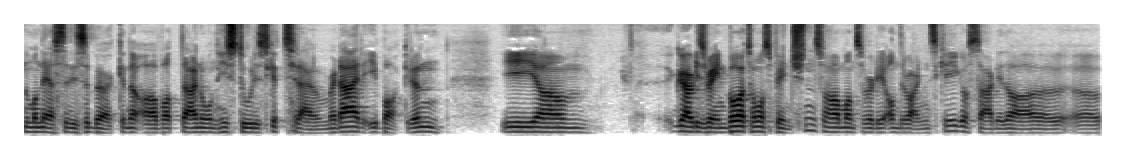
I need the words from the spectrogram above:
når man leser disse bøkene, av at det er noen historiske traumer der i bakgrunnen. I um, Gravity's Rainbow av Thomas Pynchon så har man selvfølgelig andre verdenskrig, og særlig da uh,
